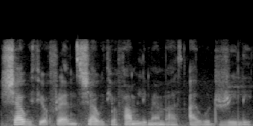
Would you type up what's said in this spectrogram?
Share with your friends, share with your family members. I would really,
